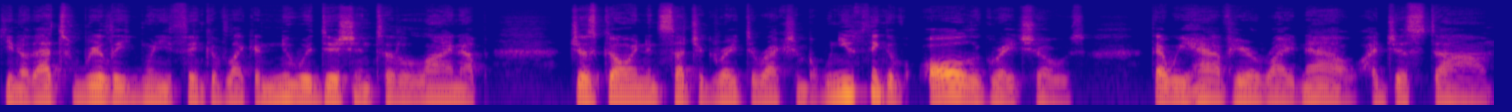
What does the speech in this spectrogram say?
you know, that's really when you think of like a new addition to the lineup, just going in such a great direction. But when you think of all the great shows that we have here right now, I just, um,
